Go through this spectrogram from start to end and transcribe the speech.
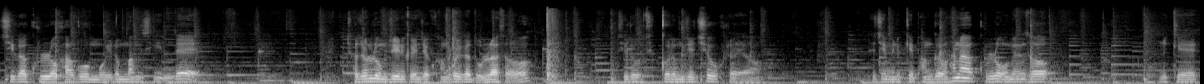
지가 굴러가고 뭐 이런 방식인데 저절로 움직이니까 이제 광고이가 놀라서 뒤로 뒷걸음질 치고 그래요. 지금 이렇게 방금 하나 굴러오면서 이렇게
